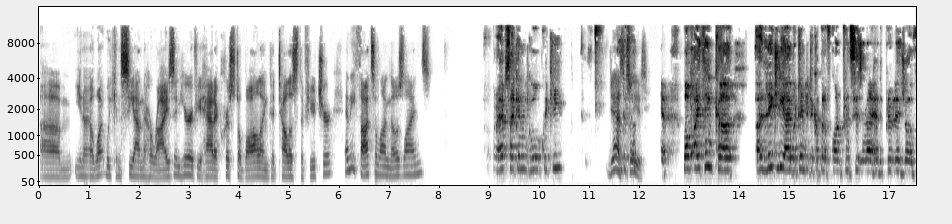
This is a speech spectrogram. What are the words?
um, you know what we can see on the horizon here? If you had a crystal ball and could tell us the future any thoughts along those lines? Perhaps i can go quickly yes please one? yeah. Bob i think uh, uh, lately i've attended a couple of conferences and i had the privilege of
